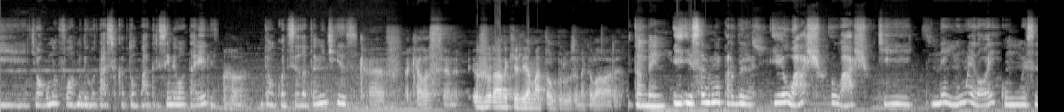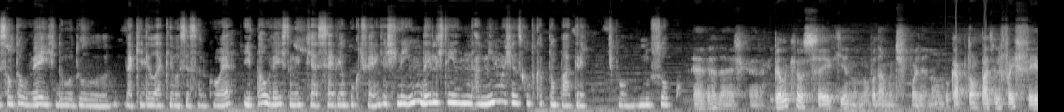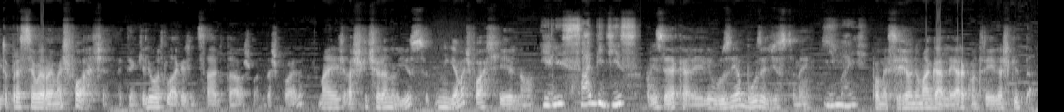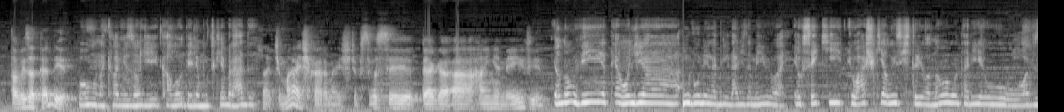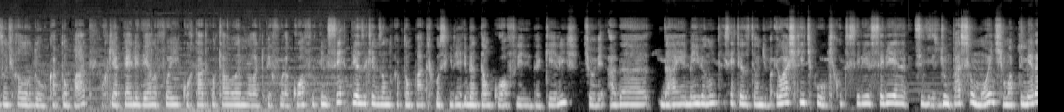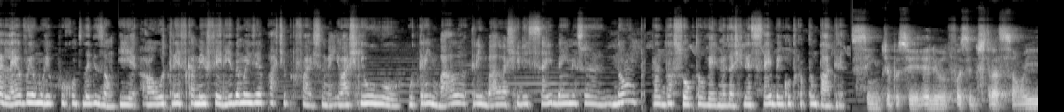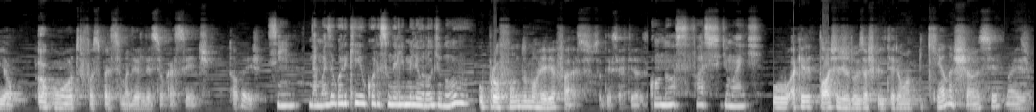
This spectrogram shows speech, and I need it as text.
de alguma forma derrotasse o Capitão Pátria sem derrotar ele? Aham. Então aconteceu exatamente isso Cara, aquela cena. Eu jurava que ele ia matar o Bruce naquela hora. também. E, e sabe uma parada. Eu acho, eu acho que nenhum herói, com exceção talvez do, do daquele lá que você sabe qual é, e talvez também porque a série é um pouco diferente, acho que nenhum deles tem a mínima chance contra o Capitão Pátria. Tipo, no soco. É verdade, cara. Pelo que eu sei aqui, não, não vou dar muito spoiler não, o Capitão Pátria ele foi feito pra ser o herói mais forte. Tem aquele outro lá que a gente sabe e tal, da spoiler. Mas acho que tirando isso, ninguém é mais forte que ele, não. E ele sabe disso Pois é, cara, ele usa e abusa disso também. demais. Pô, mas se reúne uma galera contra ele, acho que dá- talvez até dê. Pô, naquela visão de calor dele é muito quebrada. É demais, cara, mas tipo, se você pega a Rainha Maeve, Eu não vi até onde a invulnerabilidade da Maeve vai. Eu sei que eu acho que a luz estrela não aguentaria o, a visão de calor do Capitão Pátria, porque a pele dela foi cortada com aquela lâmina lá que perfura cofre. Eu tenho certeza que a visão do Capitão Pátria conseguiria arrebentar um cofre daqueles. Deixa eu ver. A da, da Rainha Maeve eu não tenho certeza até onde vai. Eu acho que, tipo, o que aconteceria seria se juntasse um monte, uma primeira leva ia morrer por conta da visão. E a outra ia ficar meio ferida, mas ia partir pro faz também. Eu acho que o, o trem bala, trem bala, eu acho que ele ia sair bem nessa. Não pra dar soco, talvez, mas acho que ele ia sair bem contra o Capitão Pátria. sim, tipo, se ele fosse distração e al- algum outro fosse pra cima dele descer o cacete. Talvez. Sim. Ainda mais agora que o coração dele melhorou de novo. O profundo morreria fácil, eu tenho certeza. Com, nossa, fácil demais. O, aquele tocha de luz, acho que ele teria uma pequena chance, mas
